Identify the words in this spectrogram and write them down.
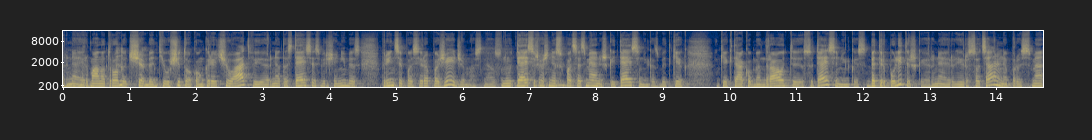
Ar ne? Ir man atrodo, čia bent jau šito konkrečiu atveju, ar ne tas teisės viršenybės principas yra pažeidžiamas, nes, nu, teisiškai, aš nesu pats asmeniškai teisės teisininkas, bet kiek, kiek teko bendrauti su teisininkais, bet ir politiškai, ar ne, ir, ir socialinė prasme,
